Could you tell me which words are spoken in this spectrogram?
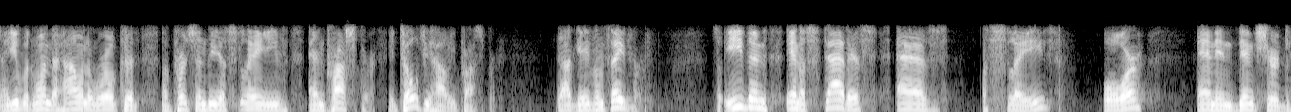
Now you would wonder how in the world could a person be a slave and prosper? It told you how he prospered. God gave him favor. So even in a status as a slave or an indentured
